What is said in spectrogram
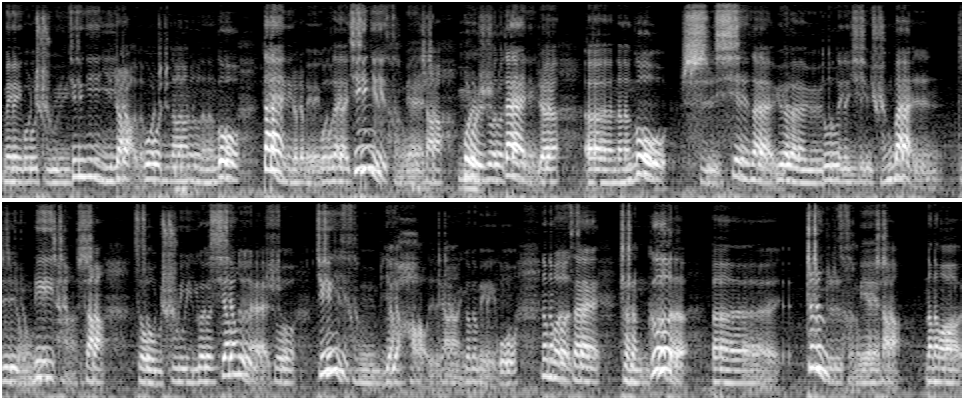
美国处于经济泥沼的过程当中，能够带领着美国在经济层面上，或者说带领着呃，能够使现在越来越多的一些穷百人这种立场上走出一个相对来说经济层面比较好的这样一个美国。那么在整个的呃。政治层面上，那么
